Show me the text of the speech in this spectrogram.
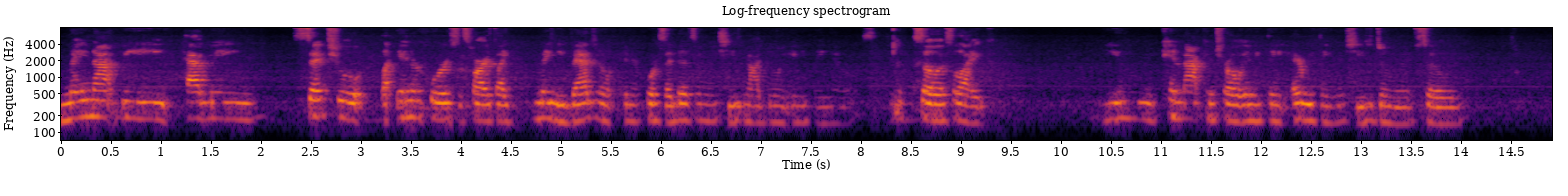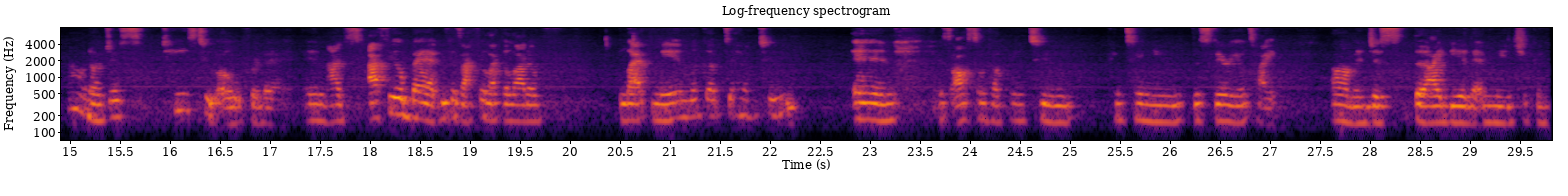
may not be having sexual like intercourse as far as like maybe vaginal intercourse, that doesn't mean she's not doing anything else. Okay. So it's like you cannot control anything, everything that she's doing. So I don't know, just he's too old for that, and I just, I feel bad because I feel like a lot of black men look up to him too, and it's also helping to continue the stereotype um, and just the idea that men should con-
